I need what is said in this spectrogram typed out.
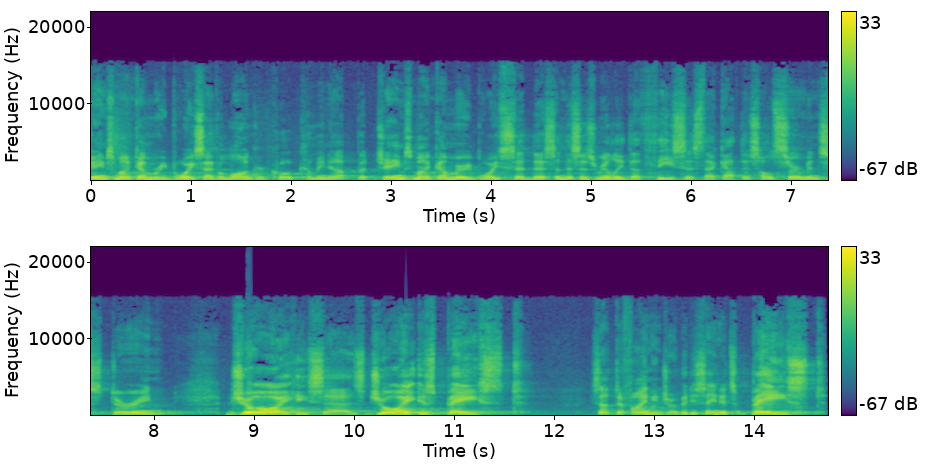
James Montgomery Boice, I have a longer quote coming up, but James Montgomery Boice said this, and this is really the thesis that got this whole sermon stirring. Joy, he says, joy is based, he's not defining joy, but he's saying it's based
